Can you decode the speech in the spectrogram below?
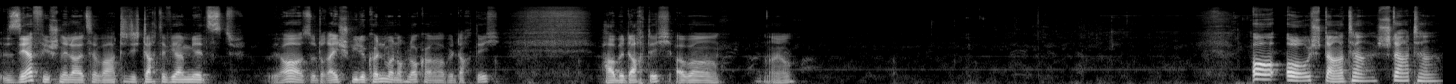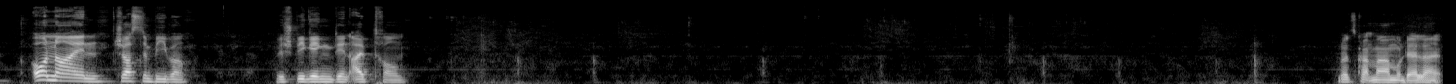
sehr viel schneller als erwartet. Ich dachte, wir haben jetzt, ja, so drei Spiele können wir noch locker, habe dachte ich. Habe dachte ich, aber, naja. Oh, oh, Starter, Starter. Oh nein, Justin Bieber. Wir spielen gegen den Albtraum. Nutzt gerade mal Modelle,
